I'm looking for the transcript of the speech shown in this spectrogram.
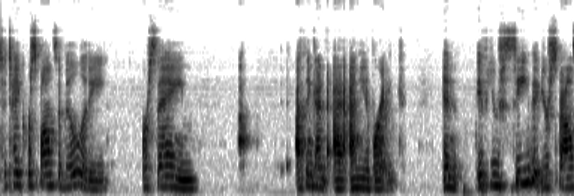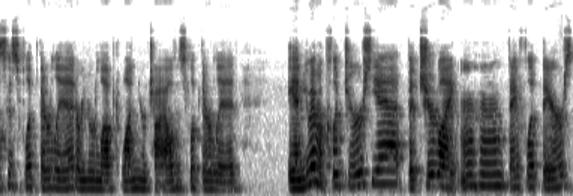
to take responsibility for saying, I think I, I, I need a break. And if you see that your spouse has flipped their lid or your loved one, your child has flipped their lid, and you haven't flipped yours yet, but you're like, mm-hmm, they flipped theirs,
